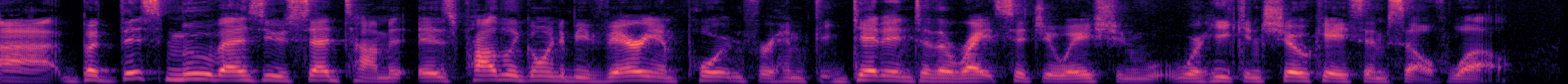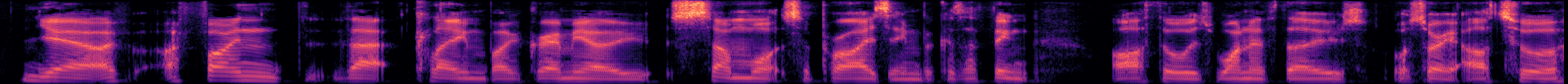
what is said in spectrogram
Uh, but this move, as you said, Tom, is probably going to be very important for him to get into the right situation where he can showcase himself well. Yeah, I, I find that claim by Gremio somewhat surprising because I think Arthur was one of those, or sorry, Artur,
